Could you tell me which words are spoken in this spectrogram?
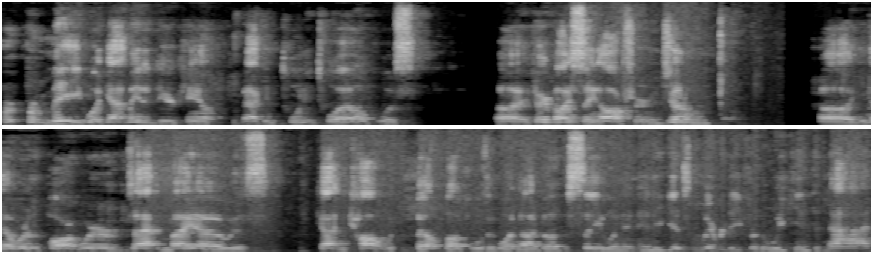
for, for me, what got me to Deer Camp back in 2012 was uh, if everybody's seen Officer and Gentleman, uh, you know where the part where Zach Mayo is gotten caught with the belt buckles and whatnot above the ceiling, and, and he gets liberty for the weekend denied.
